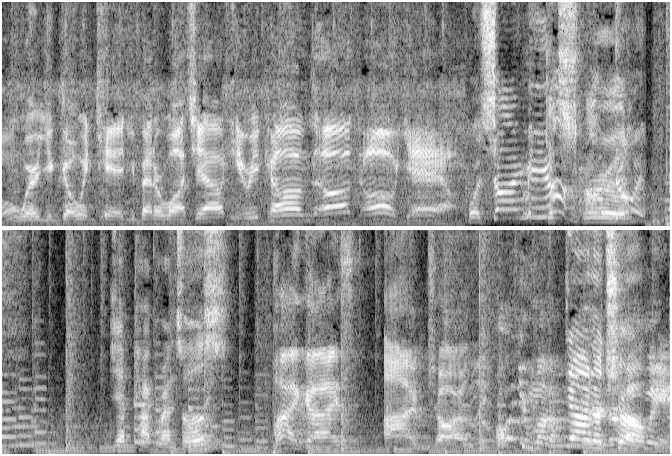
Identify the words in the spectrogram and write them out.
Oh, where you going, kid? You better watch out. Here he comes. Oh, oh yeah. Well, sign me Get up. screwed. I'll do it. Jetpack rentals. Hi guys, I'm Charlie. Oh, you mother. Donald Trump. You're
